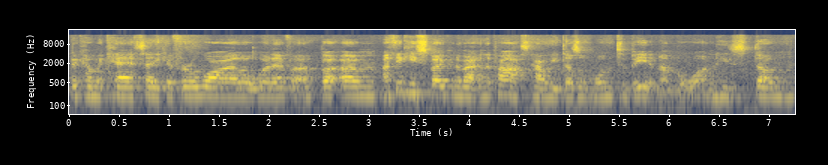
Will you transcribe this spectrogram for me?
become a caretaker for a while or whatever, but um, I think he's spoken about in the past how he doesn't want to be at number one. He's done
